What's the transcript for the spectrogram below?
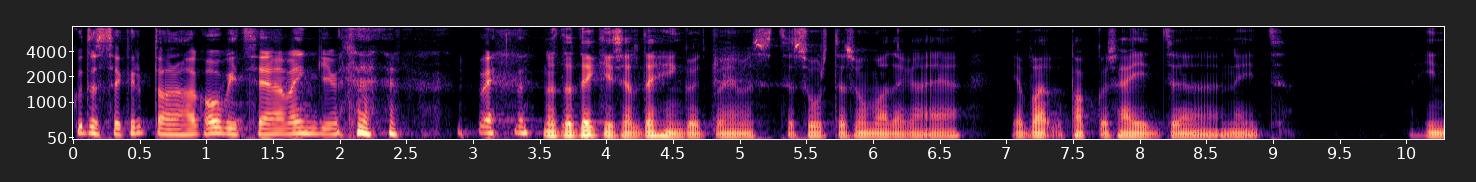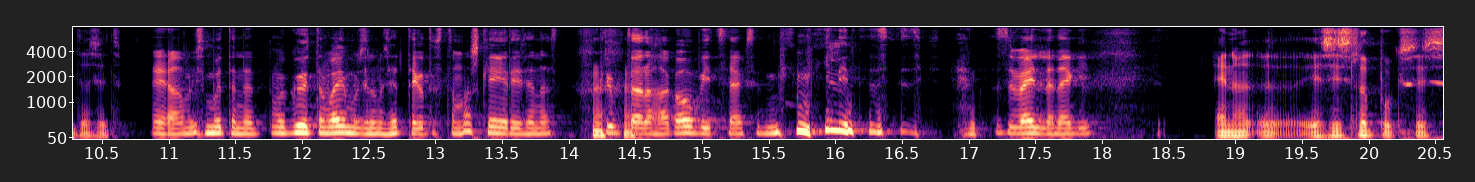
kuidas see krüptoraha kaubitseja mängimine no ta tegi seal tehinguid põhimõtteliselt suurte summadega ja, ja pakkus häid neid hindasid ja mis ma mõtlen, et ma kujutan vaimusilmas ette, kuidas ta maskeeris ennast krüptoraha kaubitsejaks, et milline see siis, kuidas see välja nägi? ei no ja siis lõpuks siis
